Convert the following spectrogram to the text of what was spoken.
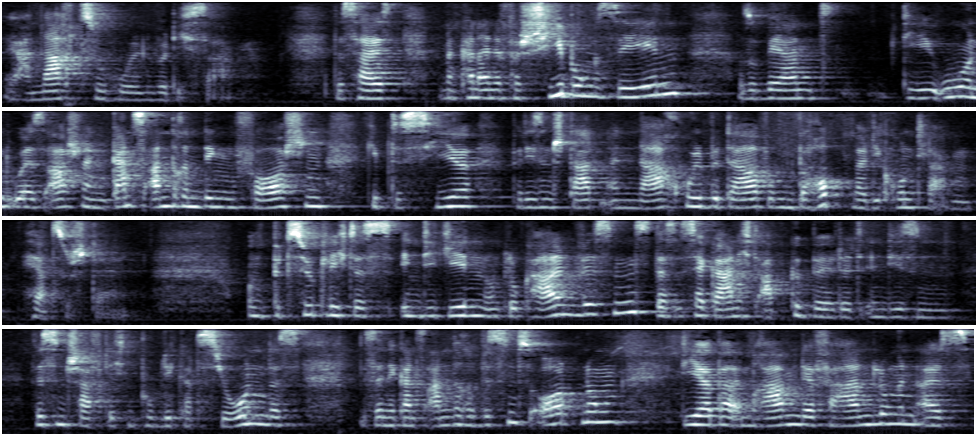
ja, nachzuholen, würde ich sagen. Das heißt, man kann eine Verschiebung sehen, also während die EU und USA schon an ganz anderen Dingen forschen, gibt es hier bei diesen Staaten einen Nachholbedarf, um überhaupt mal die Grundlagen herzustellen. Und bezüglich des indigenen und lokalen Wissens, das ist ja gar nicht abgebildet in diesen wissenschaftlichen Publikationen. Das ist eine ganz andere Wissensordnung, die aber im Rahmen der Verhandlungen als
